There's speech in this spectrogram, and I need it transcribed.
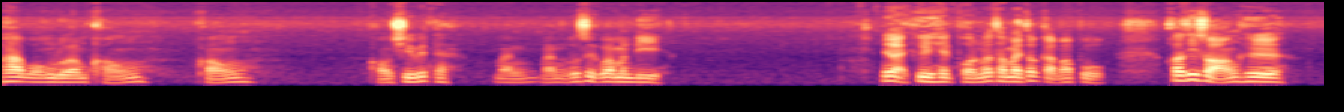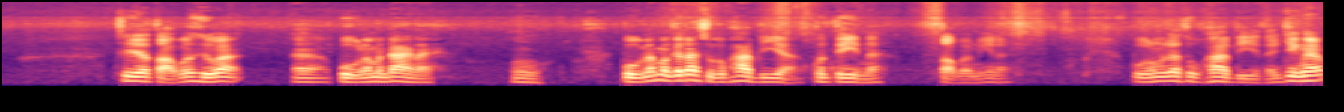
ภาพองค์รวมของของของชีวิตนะมันมันรู้สึกว่ามันดี นี่แหละคือเหตุผลว่าทำไมต้องกลับมาปลูก ข้อที่สองคือ ที่จะตอบก็คือว่าปลูกแล้วมันได้อะไรอืมปลูกแล้วมันก็ได้สุขภาพดีอะคนตีนนะตอบแบบนี้นะปลูกแล้วมันได้สุขภาพดีแต่จริงๆแล้ว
